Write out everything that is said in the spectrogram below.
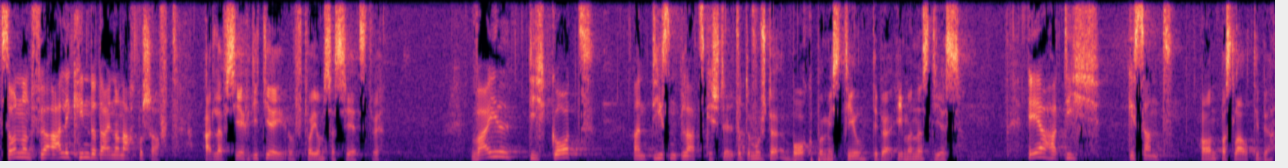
sondern für alle Kinder deiner Nachbarschaft, а для всех детей в твоем соседстве. weil dich Gott an diesen Platz gestellt hat. Потому что Бог поместил тебя именно здесь. Er hat dich gesandt. Он послал тебя.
